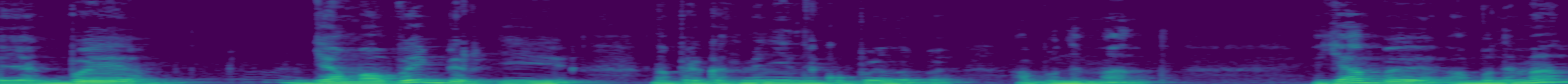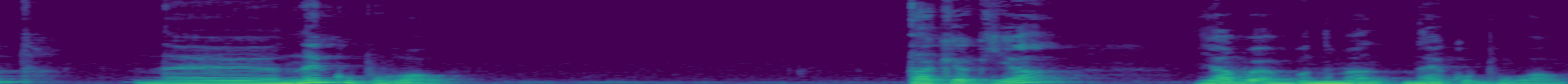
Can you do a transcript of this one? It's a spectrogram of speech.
якби я мав вибір і, наприклад, мені не купили би абонемент, я би абонемент не, не купував. Так як я, я би абонемент не купував.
